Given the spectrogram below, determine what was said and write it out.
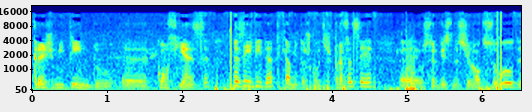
transmitindo confiança, mas é evidente que há muitas coisas para fazer. O Serviço Nacional de Saúde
